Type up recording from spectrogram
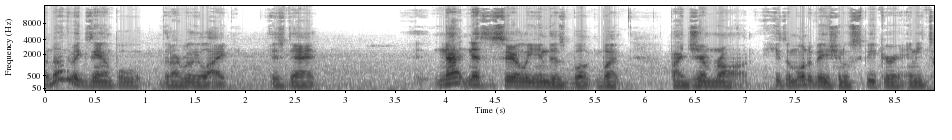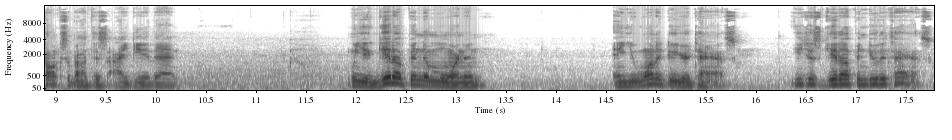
another example that I really like is that not necessarily in this book, but by Jim Rohn. He's a motivational speaker, and he talks about this idea that when you get up in the morning and you want to do your task, you just get up and do the task.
